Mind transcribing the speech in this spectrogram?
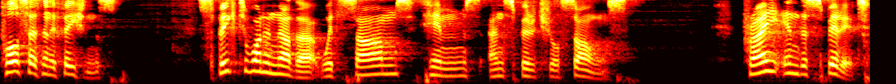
Paul says in Ephesians, Speak to one another with psalms, hymns, and spiritual songs. Pray in the Spirit.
